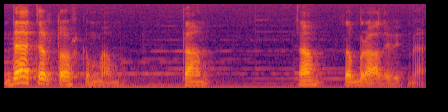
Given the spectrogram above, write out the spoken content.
Де картошка, мамо? Там. Там забрали від мене.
